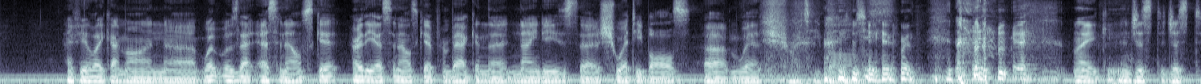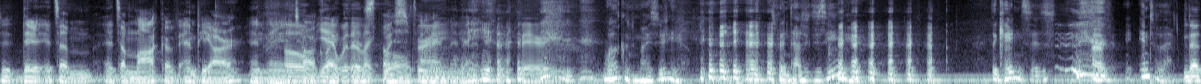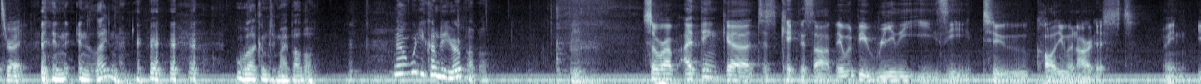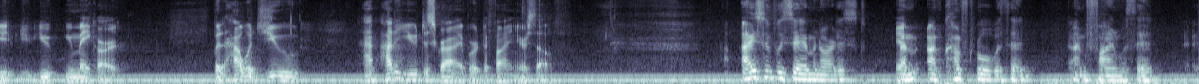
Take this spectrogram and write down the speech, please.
I feel like I'm on uh, what was that SNL skit or the SNL skit from back in the '90s, the Schweddy Balls um, with Schweddy Balls. like just just it's a it's a mock of NPR and they oh, talk yeah, like where they're like the whole time. And they, yeah. very Welcome to my studio. it's fantastic to see you here. The cadences of intellect. That's right. In, enlightenment. Welcome to my bubble. Now, when you come to your bubble. So, Rob, I think uh, to kick this off, it would be really easy to call you an artist. I mean, you you, you make art, but how would you, how, how do you describe or define yourself? I simply say I'm an artist. Yep. I'm I'm comfortable with it. I'm fine with it.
